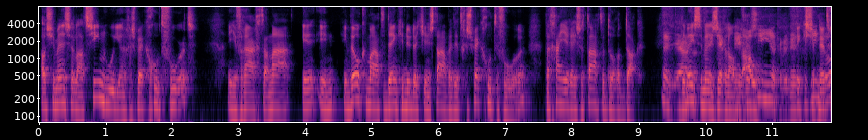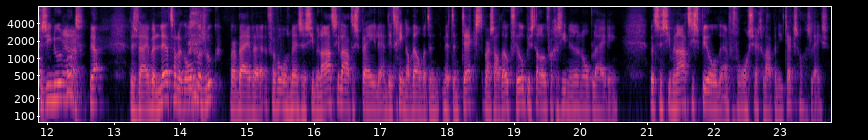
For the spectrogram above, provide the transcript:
als je mensen laat zien hoe je een gesprek goed voert. En je vraagt daarna, in, in, in welke mate denk je nu dat je in staat bent dit gesprek goed te voeren? Dan gaan je resultaten door het dak. Ja, de meeste mensen zeggen dan, nou, gezien, ik heb het net Ik heb gezien, net toch? gezien hoe het Ja. moet. Ja. Dus wij hebben letterlijk onderzoek waarbij we vervolgens mensen een simulatie laten spelen. En dit ging dan wel met een, met een tekst, maar ze hadden ook filmpjes daarover gezien in hun opleiding. Dat ze een simulatie speelden en vervolgens zeggen, laat me die tekst nog eens lezen.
